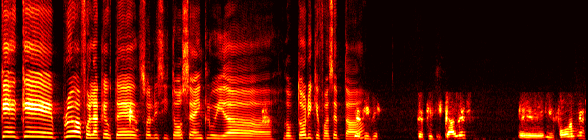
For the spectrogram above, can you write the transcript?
¿Qué, ¿Qué prueba fue la que usted solicitó sea incluida, doctor, y que fue aceptada? Testificales, eh, informes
